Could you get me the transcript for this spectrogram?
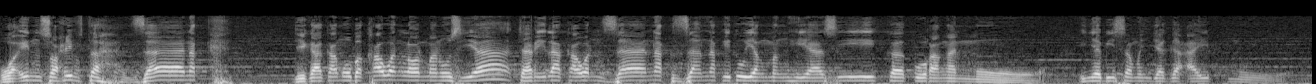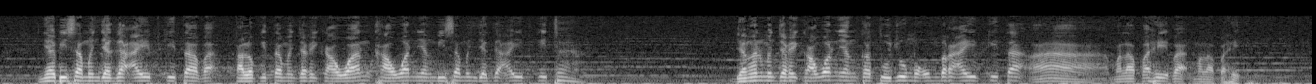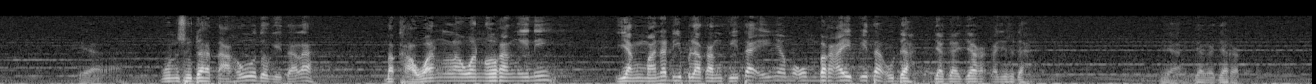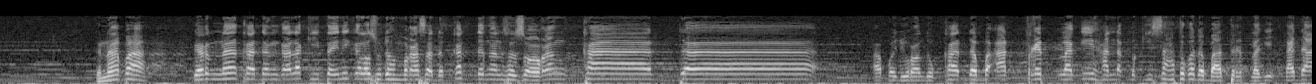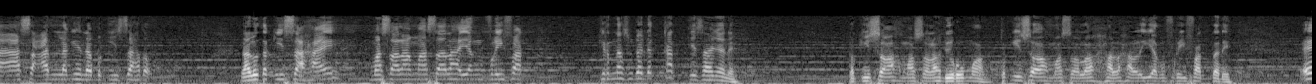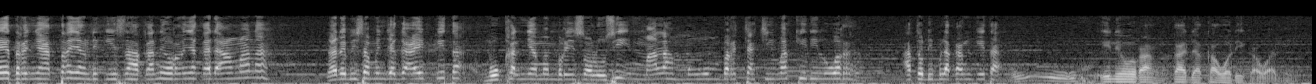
wa in sahiftah zanak. Jika kamu berkawan lawan manusia carilah kawan zanak. Zanak itu yang menghiasi kekuranganmu. Ini bisa menjaga aibmu. Ini bisa menjaga aib kita pak. Kalau kita mencari kawan kawan yang bisa menjaga aib kita. Jangan mencari kawan yang ketujuh mau umbar aib kita. Ah malah pahit pak malah pahit ya mun sudah tahu tuh kita lah bakawan lawan orang ini. Yang mana di belakang kita ini mau umbar aib kita udah jaga jarak aja sudah. Ya jaga jarak. Kenapa? Karena kadangkala kita ini kalau sudah merasa dekat dengan seseorang kada apa jurang tuh? Kada baatret lagi hendak berkisah tuh kada baatret lagi. Kada asaan lagi hendak berkisah tuh. Lalu tak kisah hai masalah-masalah yang privat. Karena sudah dekat kisahnya nih terkisah masalah di rumah. Terkisah masalah hal-hal yang privat tadi. Eh ternyata yang dikisahkan ini orangnya kada amanah. Kada bisa menjaga aib kita. Bukannya memberi solusi malah mengumbar caci maki di luar atau di belakang kita. Uh ini orang kada kawadi kawani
